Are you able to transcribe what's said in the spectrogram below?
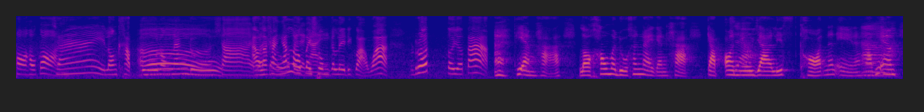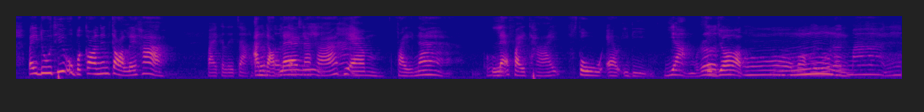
คอเขาก่อน ใช่ ลองขับดู เออลองนั่งดูใช่เอาละค่ะ ว่าจะงั้นเราไปว่าเป็นยังไง ชมกันเลยดีกว่าว่า รถโตโยต้า อะพี่แอมค่ะ เราเข้ามาดูข้างในกันค่ะ กับ All จ้ะ New Yaris Cross นั่นเองนะคะ อ่า พี่แอมไปดูที่อุปกรณ์กันก่อนเลยค่ะ ไปกันเลยจ้ะอันดับแรกนะคะ เริ่มต้นพี่แอมไฟหน้า โอ้ และไฟท้าย Full LED อย่างเลิศสุดยอดโอ้อืมบอกเลยว่าเลิศมากนี่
